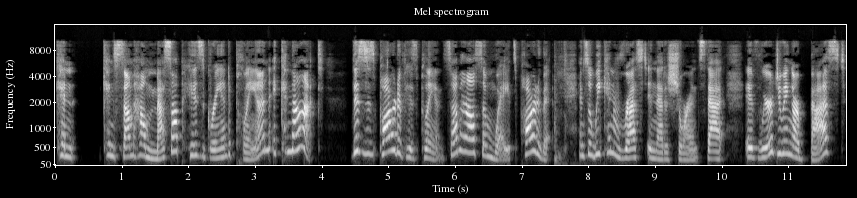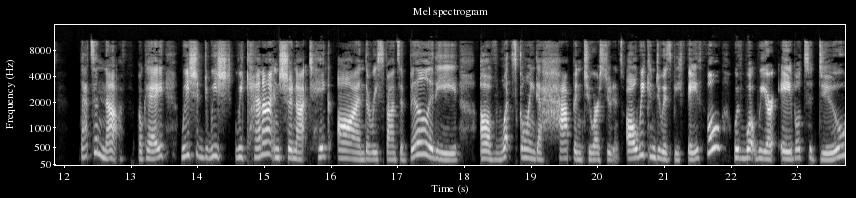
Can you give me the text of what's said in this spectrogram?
can can somehow mess up his grand plan? It cannot. This is part of his plan. Somehow, some way, it's part of it. And so we can rest in that assurance that if we're doing our best, that's enough okay? We should we sh- we cannot and should not take on the responsibility of what's going to happen to our students. All we can do is be faithful with what we are able to do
